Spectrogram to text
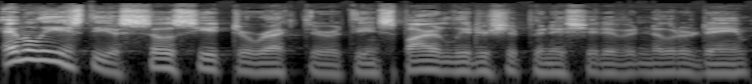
Emily is the Associate Director at the Inspired Leadership Initiative at Notre Dame.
